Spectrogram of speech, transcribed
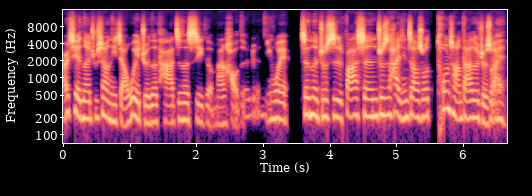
而且呢，就像你讲，我也觉得他真的是一个蛮好的人，因为真的就是发生，就是他已经知道说，通常大家都觉得说，哎。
